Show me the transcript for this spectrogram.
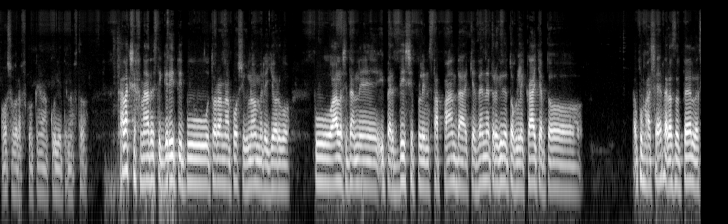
όσο γραφικό και να ακούγεται είναι αυτό. Καλά ξεχνάτε στην Κρήτη που τώρα να πω συγγνώμη ρε Γιώργο, που άλλος ήταν ε, υπερδiscipline στα πάντα και δεν έτρωγε ούτε το γλυκάκι από το που μας έφερα στο τέλος.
